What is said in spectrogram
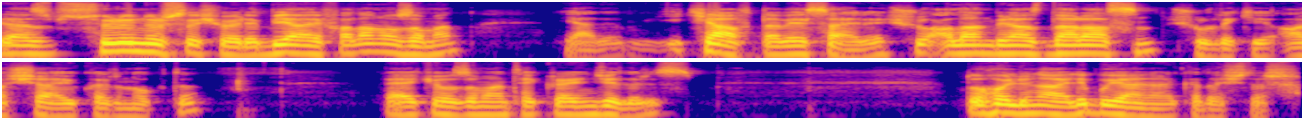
Biraz sürünürse şöyle bir ay falan o zaman yani iki hafta vesaire şu alan biraz daralsın şuradaki aşağı yukarı nokta. Belki o zaman tekrar inceleriz. Dohol'ün hali bu yani arkadaşlar.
